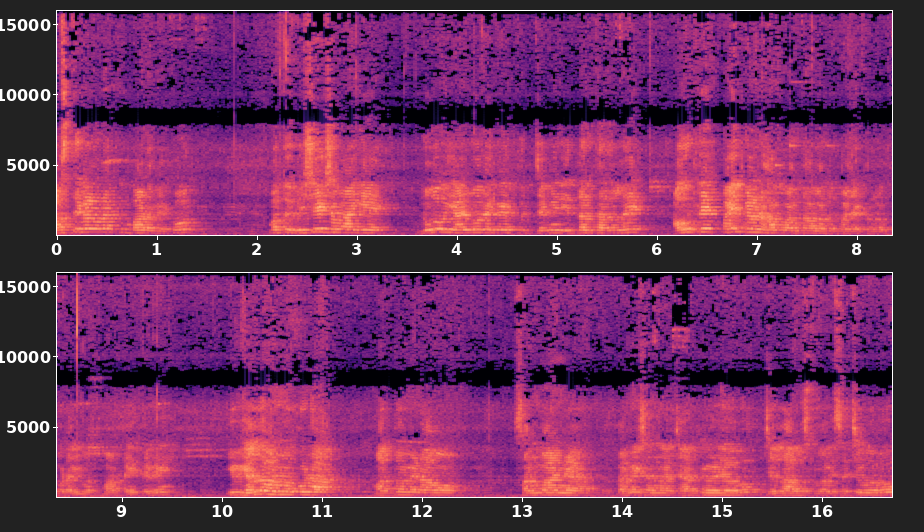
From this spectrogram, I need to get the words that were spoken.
ರಸ್ತೆಗಳನ್ನ ಮಾಡಬೇಕು. ಮತ್ತು ವಿಶೇಷವಾಗಿ ನೂರು ಎರಡ್ನೂರು ಎಕರೆ ಜಮೀನು ಇದ್ದಂತದಲ್ಲೇ ಔಟ್ಲೆಟ್ ಪೈಪ್ಗಳನ್ನು ಹಾಕುವಂತಹ ಒಂದು ಪ್ರಾಜೆಕ್ಟ್ ಅನ್ನು ಕೂಡ ಇವತ್ತು ಮಾಡ್ತಾ ಇದ್ದೇವೆ. ಇವೆಲ್ಲವನ್ನು ಕೂಡ ಮತ್ತೊಮ್ಮೆ ನಾವು ಸನ್ಮಾನ್ಯ ರಮೇಶ್ ಅಣ್ಣ ಜಾರಕಿಹೊಳಿ ಅವರು, ಜಿಲ್ಲಾ ಉಸ್ತುವಾರಿ ಸಚಿವರು,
